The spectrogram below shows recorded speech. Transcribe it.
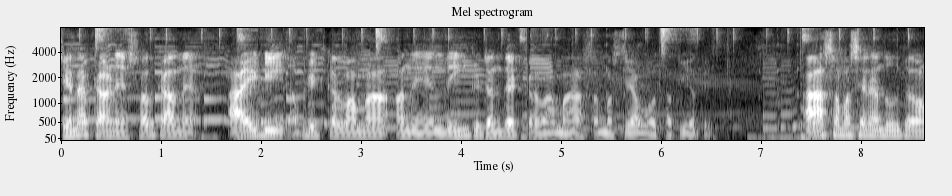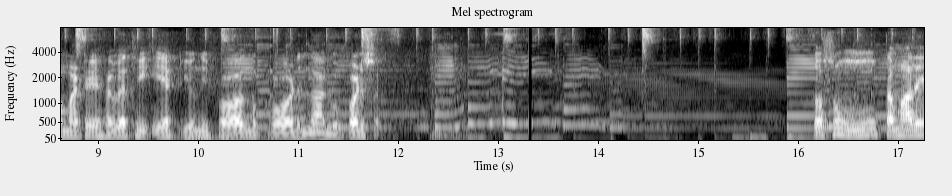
જેના કારણે સરકારને આઈડી અપડેટ કરવામાં અને લિંક જનરેટ કરવામાં સમસ્યાઓ થતી હતી. આ સમસ્યાને દૂર કરવા માટે હવેથી એક યુનિફોર્મ કોડ લાગુ પડશે. તો શું તમારે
